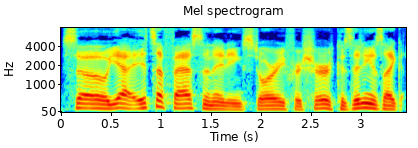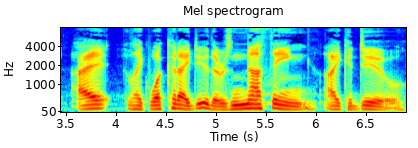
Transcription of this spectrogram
So yeah, it's a fascinating story for sure. Because then he was like, I like, what could I do? There was nothing I could do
